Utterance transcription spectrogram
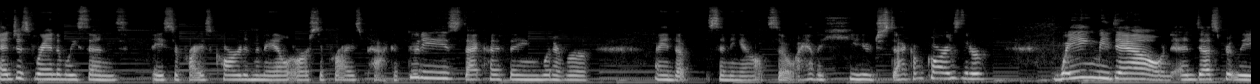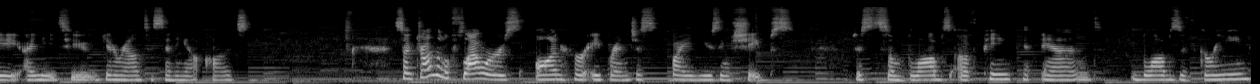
and just randomly send a surprise card in the mail or a surprise pack of goodies, that kind of thing, whatever I end up sending out. So I have a huge stack of cards that are weighing me down and desperately I need to get around to sending out cards. So I've drawn little flowers on her apron just by using shapes. Just some blobs of pink and blobs of green.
